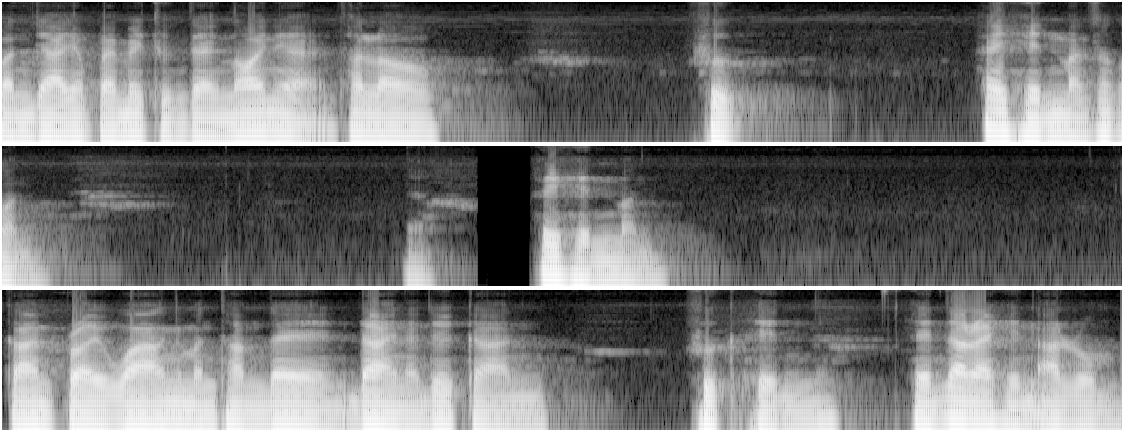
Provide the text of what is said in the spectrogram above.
ปัญญายังไปไม่ถึงแต่น้อยเนี่ย ถ้าเราฝึกให้เห็นมันซะก่อน ให้เห็นมัน การปล่อยวางนี่มันทำได้ได้นะด้วยการฝึกเห็น เห็นอะไรเห็นอารมณ์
